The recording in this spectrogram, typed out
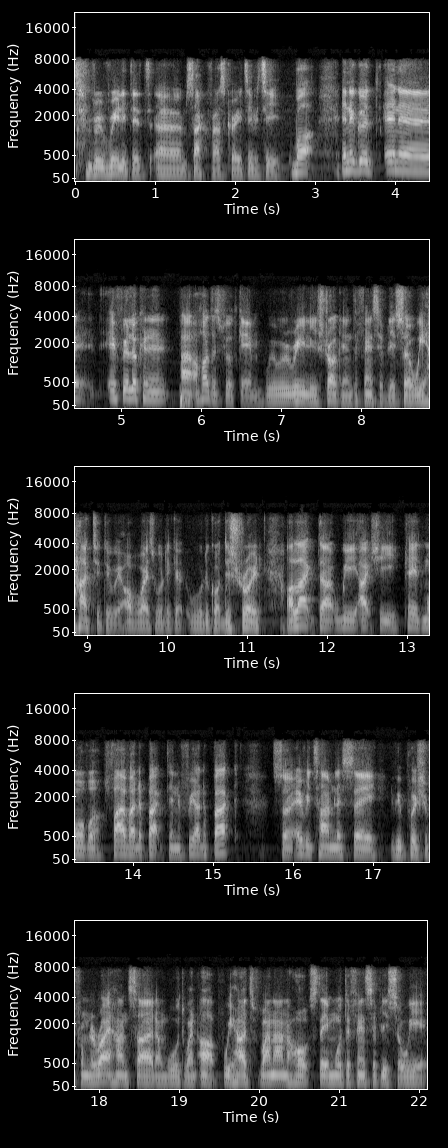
we really did um, sacrifice creativity, but in a good in a if we're looking at a Huddersfield game, we were really struggling defensively, so we had to do it. Otherwise, we would have would have got destroyed. I like that we actually played more of a five at the back than a three at the back. So every time, let's say, if we push it from the right hand side and Wood went up, we had Van Aanholt stay more defensively, so we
